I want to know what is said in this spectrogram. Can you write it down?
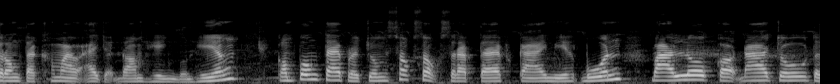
ក្រុងតាខ្មៅឯកឧត្តមហ៊ីងប៊ុនហៀងកំពុងតែប្រជុំសុកសុកស្រាប់តែផ្កាយមាស4បាទលោកក៏ដើរចូលទៅ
